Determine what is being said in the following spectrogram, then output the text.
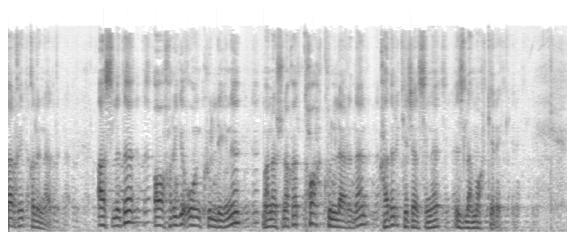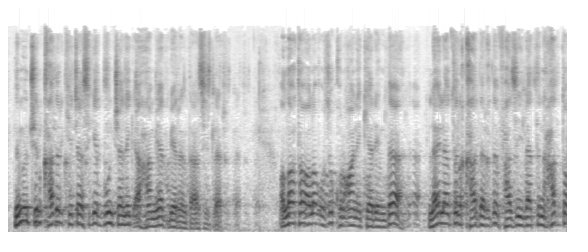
targ'ib qilinadi. Aslida oxirgi 10 kunlikni mana shunaqa tog' kunlaridan Qadr kechasini izlamoq kerak. Nima uchun Qadr kechasiga bunchalik ahamiyat berildi azizlar? alloh taolo o'zi qur'oni karimda laylatul qadrni fazilatini hatto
